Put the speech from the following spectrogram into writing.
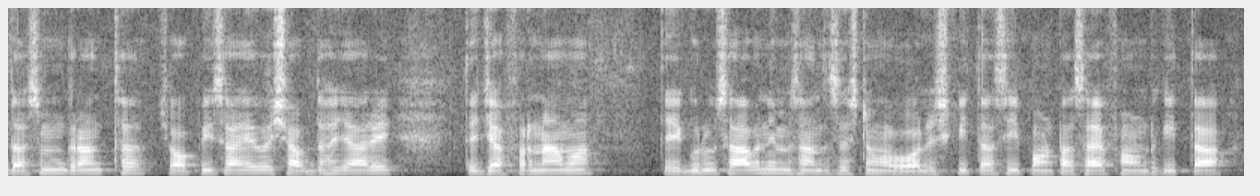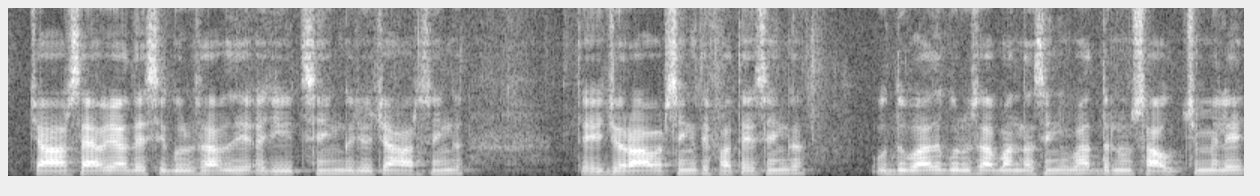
ਦਸਮ ਗ੍ਰੰਥ, ਚੌਪੀ ਸਾਹਿਬ, ਸ਼ਬਦ ਹਜ਼ਾਰੇ ਤੇ ਜਫਰਨਾਮਾ। ਤੇ ਗੁਰੂ ਸਾਹਿਬ ਨੇ ਮਸੰਦ ਸਿਸਟਮ ਅਬੋਲਿਸ਼ ਕੀਤਾ ਸੀ, ਪੌਂਟਾ ਸਾਹਿਬ ਫਾਊਂਡ ਕੀਤਾ, ਚਾਰ ਸਾਹਿਬਜ਼ਾਦੇ ਸੀ ਗੁਰੂ ਸਾਹਿਬ ਦੇ, ਅਜੀਤ ਸਿੰਘ, ਜੁਝਾਰ ਸਿੰਘ ਤੇ ਜੋਰਾਵਰ ਸਿੰਘ ਤੇ ਫਤਿਹ ਸਿੰਘ। ਉਦੋਂ ਬਾਅਦ ਗੁਰੂ ਸਾਹਿਬ ਬੰਦਾ ਸਿੰਘ ਬਹਾਦਰ ਨੂੰ ਸਾਊਥ ਚ ਮਿਲੇ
